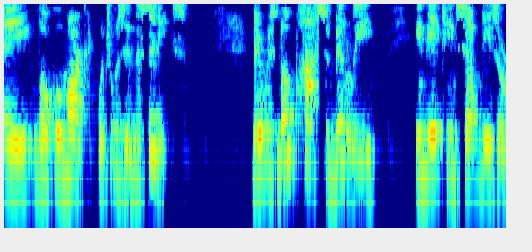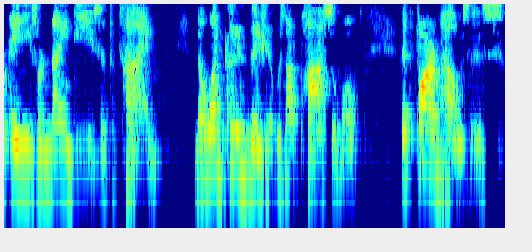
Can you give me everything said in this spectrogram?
a local market, which was in the cities. There was no possibility in the 1870s or 80s or 90s at the time, no one could envision, it was not possible, that farmhouses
